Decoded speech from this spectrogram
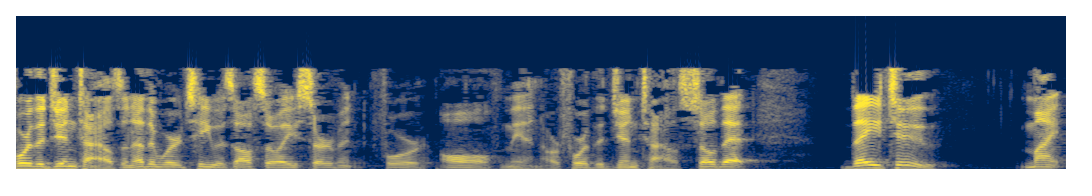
for the Gentiles. In other words, he was also a servant for all men, or for the Gentiles, so that they too might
